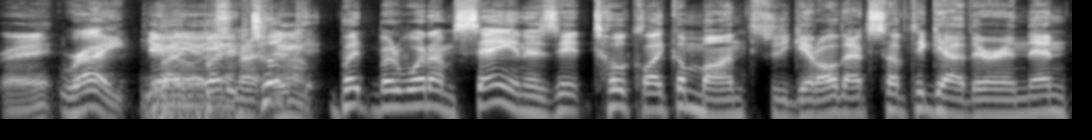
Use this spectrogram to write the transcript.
right? Right. Yeah, but yeah, but it not- took yeah. but but what I'm saying is it took like a month to get all that stuff together and then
